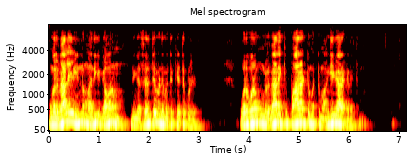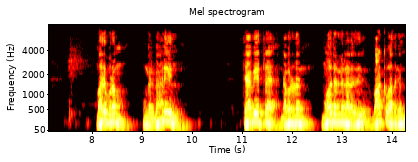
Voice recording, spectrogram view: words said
உங்கள் வேலையில் இன்னும் அதிக கவனம் நீங்கள் செலுத்த வேண்டும் என்று கேட்டுக்கொள்கிறேன். ஒருபுறம் உங்கள் வேலைக்கு பாராட்டு மற்றும் அங்கீகாரம் கிடைக்கும். மறுபுறம் உங்கள் வேலையில் தேவையற்ற நபருடன் மோதல்கள் அல்லது வாக்குவாதங்கள்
